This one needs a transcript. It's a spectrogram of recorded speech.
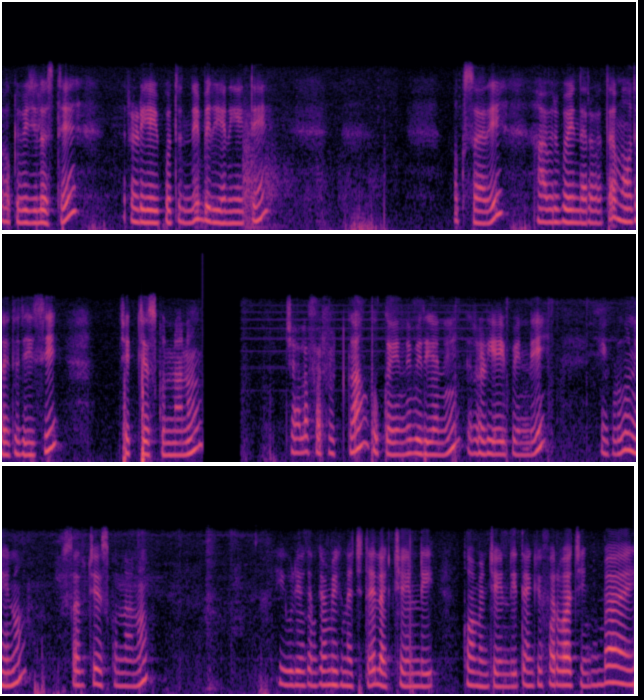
ఒక విజిల్ వస్తే రెడీ అయిపోతుంది బిర్యానీ అయితే. ఒకసారి ఆవిరిపోయిన తర్వాత మూత అయితే తీసి చెక్ చేసుకున్నాను. చాలా పర్ఫెక్ట్గా కుక్ అయింది బిర్యానీ రెడీ అయిపోయింది. ఇప్పుడు నేను సర్వ్ చేసుకున్నాను. ఈ వీడియో కనుక మీకు నచ్చితే లైక్ చేయండి కామెంట్ చేయండి. Thank you for watching. Bye.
